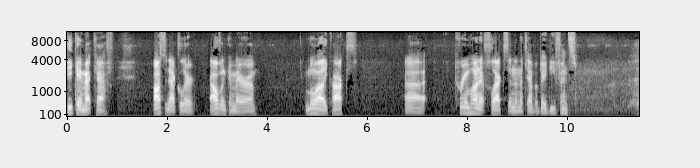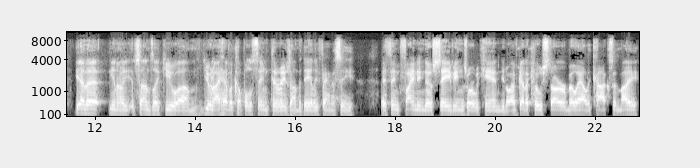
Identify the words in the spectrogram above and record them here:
DK Metcalf, Austin Ekeler, Alvin Kamara, Mo Alie-Cox, uh, Kareem Hunt at flex, and then the Tampa Bay defense. Yeah, that you know, it sounds like you, um, you and I have a couple of same theories on the daily fantasy. I think finding those savings where we can. You know, I've got a co-star Mo Alie-Cox in my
